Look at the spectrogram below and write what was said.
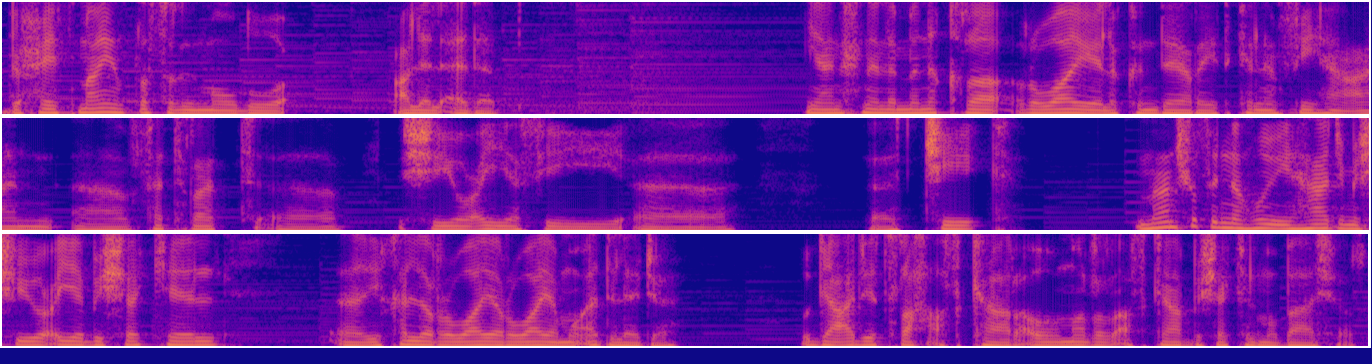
بحيث ما ينتصر الموضوع على الأدب. يعني إحنا لما نقرأ رواية لكونديرا يتكلم فيها عن آه، فترة آه، الشيوعية في آه، تشيك. ما نشوف إنه يهاجم الشيوعية بشكل يخلي الرواية رواية مؤدلجة وقاعد يطرح أفكار أو يمرر أفكار بشكل مباشر.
